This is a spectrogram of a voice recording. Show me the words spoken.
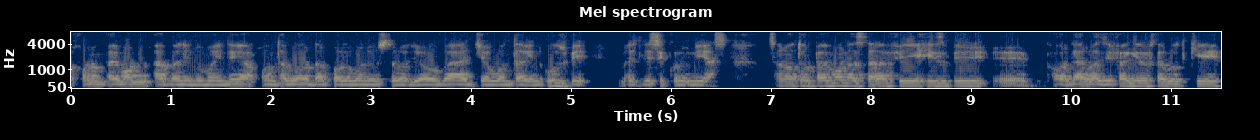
خانم پیمان اولین نماینده افغان تبار در پارلمان استرالیا و جوانترین عضو مجلس کنونی است. سناتور پیمان از طرف حزب کارگر وظیفه گرفته بود که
